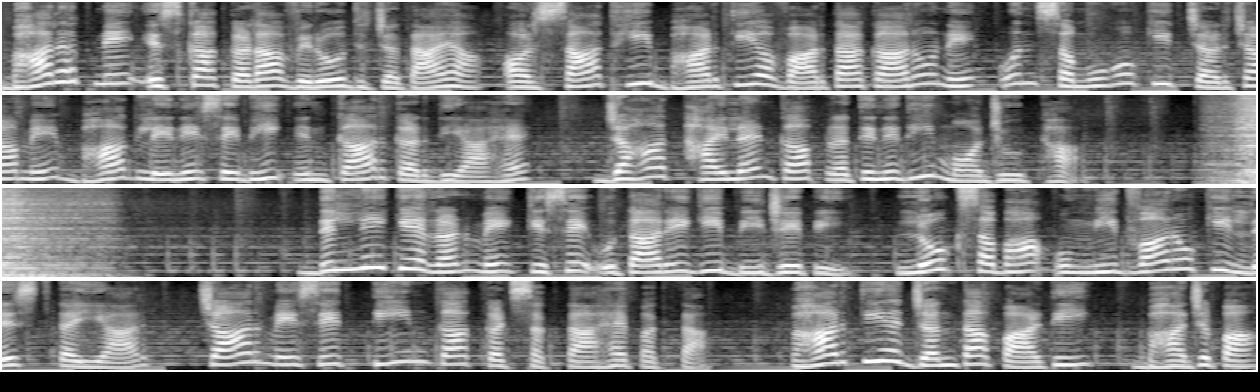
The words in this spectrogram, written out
भारत ने इसका कड़ा विरोध जताया और साथ ही भारतीय वार्ताकारों ने उन समूहों की चर्चा में भाग लेने से भी इनकार कर दिया है, जहाँ थाईलैंड का प्रतिनिधि मौजूद था। दिल्ली के रण में किसे उतारेगी बीजेपी? लोकसभा उम्मीदवारों की लिस्ट तैयार, चार में से तीन का कट सकता है पत्ता। भारतीय जनता पार्टी, भाजपा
